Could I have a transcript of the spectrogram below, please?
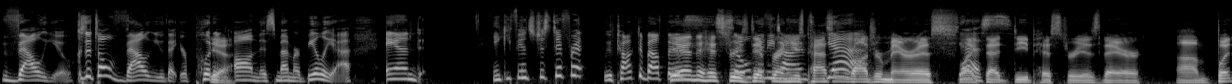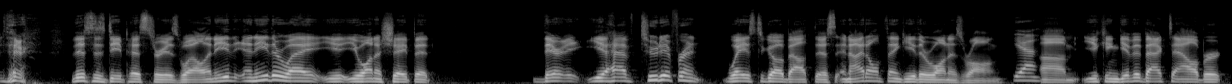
value because it's all value that you're putting Yeah. on this memorabilia and yankee fans just different we've talked about this Yeah, and the history is so different. He's passing Yeah. Roger Maris. Like Yes. that deep history is there. Um, but there, this is deep history as well. And either, and either way, you, you want to shape it. There, you have two different ways to go about this, and I don't think either one is wrong. yeah Um, you can give it back to Albert,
